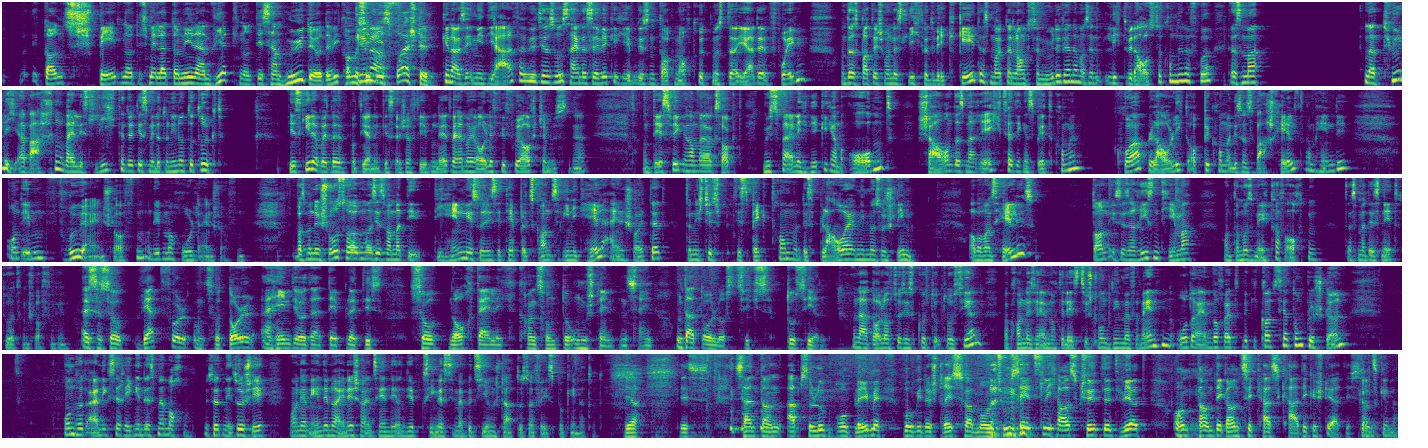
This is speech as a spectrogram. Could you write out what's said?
ganz spät noch das Melatonin am Wirken und die sind müde oder wie kann man genau. sich das vorstellen? Genau, also im Idealfall würde es ja so sein, dass wir wirklich eben diesen Tag-Nacht-Rhythmus der Erde folgen und dass praktisch, wenn das Licht halt weggeht, dass wir halt dann langsam müde werden, wenn das Licht wieder rauskommt in der Früh, dass wir natürlich erwachen, weil das Licht natürlich das Melatonin unterdrückt. Das geht aber in der modernen Gesellschaft eben nicht, weil wir ja alle viel früher aufstehen müssen. Ja? Und deswegen haben wir ja gesagt, müssen wir eigentlich wirklich am Abend schauen, dass wir rechtzeitig ins Bett kommen, kein Blaulicht abbekommen, das uns wach hält am Handy und eben früh einschlafen und eben erholt einschlafen. Was man schon sagen muss, ist, wenn man die, die Handys oder diese Tablets ganz wenig hell einschaltet, dann ist das, das Spektrum und das Blaue nicht mehr so schlimm. Aber wenn es hell ist, dann ist es ein Riesenthema und da muss man echt darauf achten, dass man das nicht tut vom Schlafen gehen. Also so wertvoll und so toll ein Handy oder ein Tablet ist, so nachteilig kann es unter Umständen sein. Und auch da lässt sich dosieren. Und auch da lässt sich gut dosieren. Man kann das ja einfach die letzte Stunde nicht mehr verwenden oder einfach halt wirklich ganz sehr dunkel stellen und halt auch nichts Erregendes mehr machen. Ist halt nicht so schön, wenn ich am Ende nur eine schaue ins Handy und ich habe gesehen, dass sich mein Beziehungsstatus auf Facebook geändert hat. Ja, das sind dann absolut Probleme, wo wieder Stresshormon zusätzlich ausgeschüttet wird und dann die ganze Kaskade gestört ist. Ganz genau.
